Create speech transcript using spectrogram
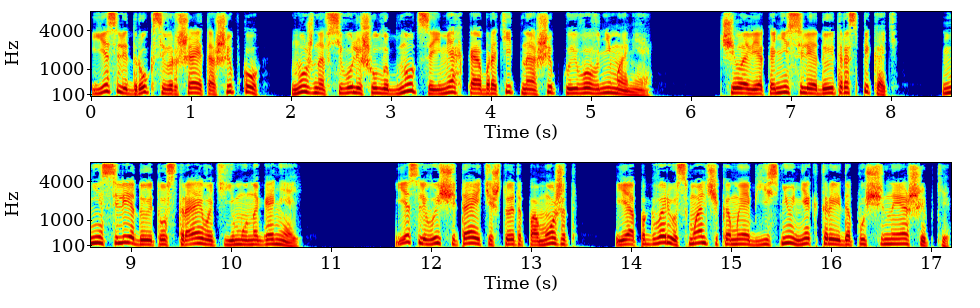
Если друг совершает ошибку, нужно всего лишь улыбнуться и мягко обратить на ошибку его внимание. Человека не следует распекать, не следует устраивать ему нагоняй. Если вы считаете, что это поможет, я поговорю с мальчиком и объясню некоторые допущенные ошибки.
